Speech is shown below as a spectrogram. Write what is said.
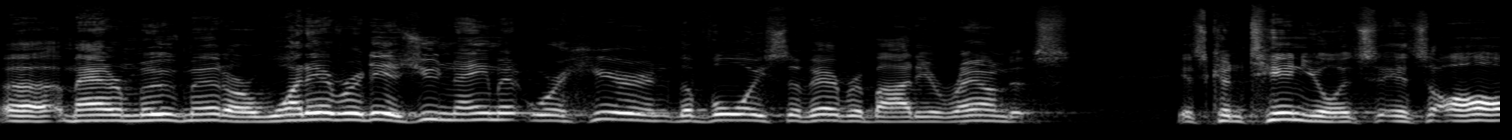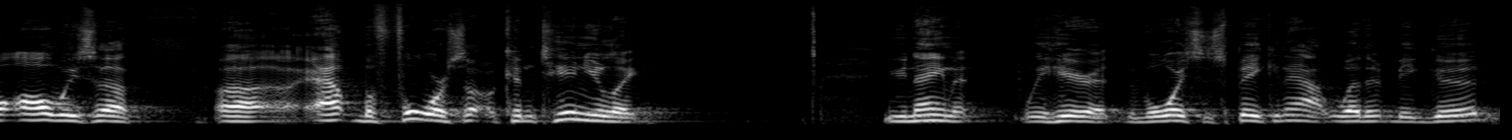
uh, Matter movement or whatever it is. You name it, we're hearing the voice of everybody around us. It's continual, it's, it's all, always uh, uh, out before us continually. You name it, we hear it. The voice is speaking out, whether it be good,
